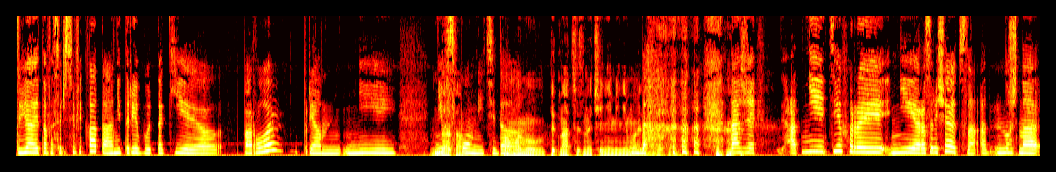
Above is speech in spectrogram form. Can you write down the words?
для этого сертификата они требуют такие пароль, прям не не да, вспомните, там, да. По-моему, 15 значений минимально. Да. Даже одни цифры не разрешаются, а нужно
